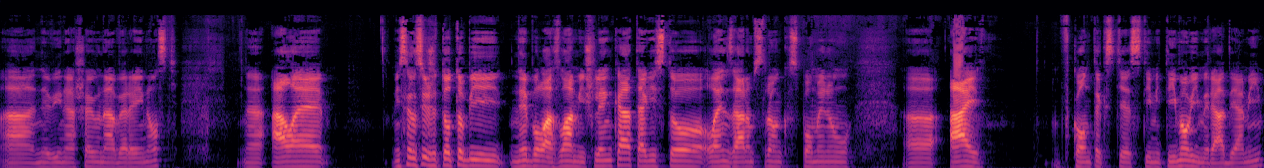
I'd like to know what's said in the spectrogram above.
a nevynášajú na verejnosť. Ale myslím si, že toto by nebola zlá myšlienka. Takisto Lance Armstrong spomenul uh, aj v kontexte s tými tímovými rádiami,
